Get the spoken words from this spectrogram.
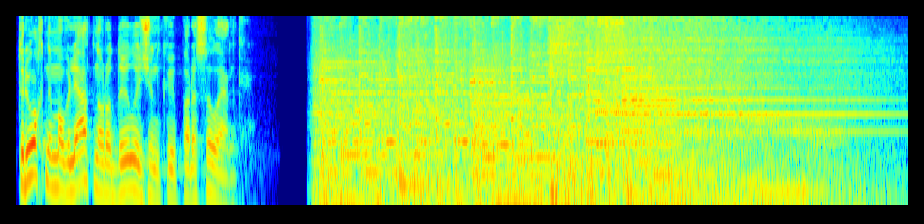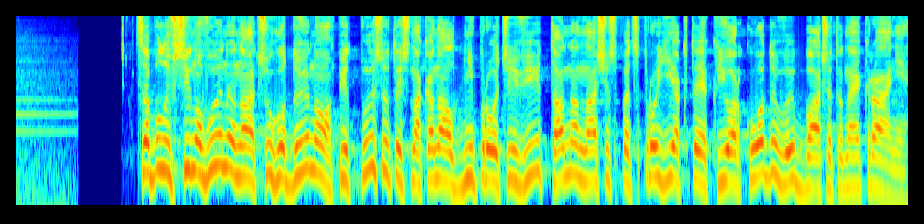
Трьох немовлят народили жінки-переселенки. Це були всі новини на цю годину. Підписуйтесь на канал Дніпро ТІВІ та на наші спецпроєкти. QR-коди ви бачите на екрані.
